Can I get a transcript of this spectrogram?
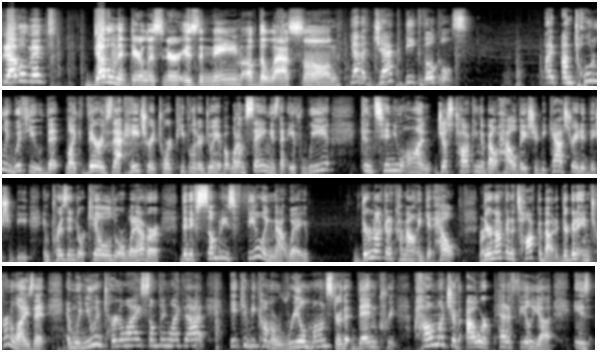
Devilment. Devilment, dear listener, is the name of the last song. Yeah, but Jack Beak vocals. I, I'm totally with you that like there is that hatred toward people that are doing it. But what I'm saying is that if we continue on just talking about how they should be castrated, they should be imprisoned or killed or whatever, then if somebody's feeling that way, they're not going to come out and get help. They're not going to talk about it. They're going to internalize it. And when you internalize something like that, it can become a real monster that then cre- how much of our pedophilia is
